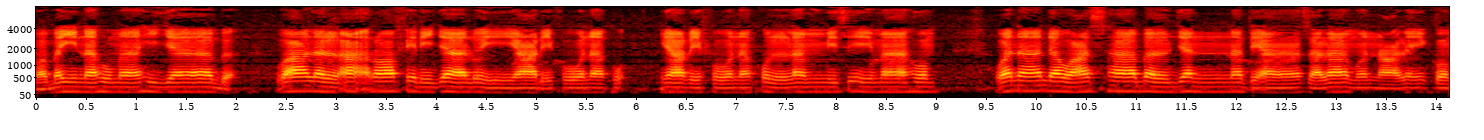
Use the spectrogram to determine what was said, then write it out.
وبينهما حجاب وعلى الأعراف رجال يعرفون يعرفون كلا بسيماهم ونادوا أصحاب الجنة أن سلام عليكم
